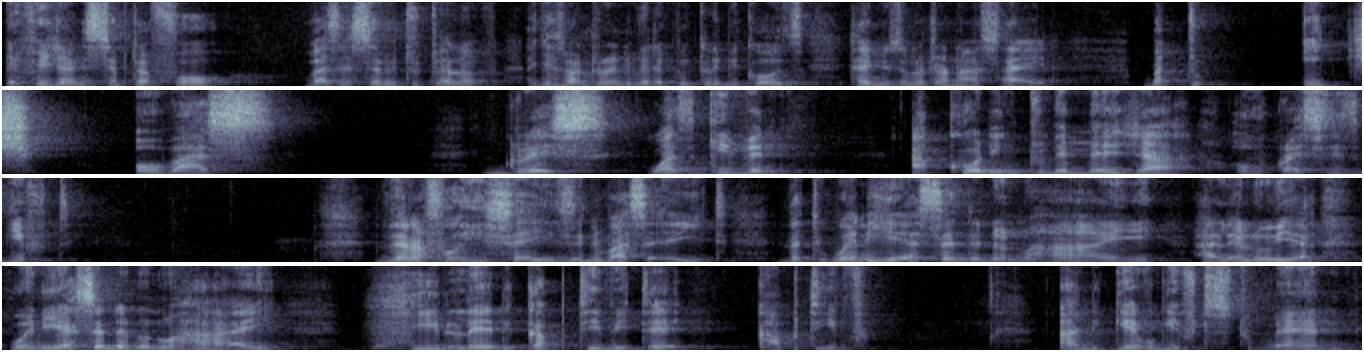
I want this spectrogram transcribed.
Ephesians chapter 4, verses 7 to 12. I just want to read it very quickly because time is not on our side. But to each of us, grace was given according to the measure of Christ's gift. Therefore, he says in verse 8 that when he ascended on high, hallelujah, when he ascended on high, he led captivity captive and gave gifts to men.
